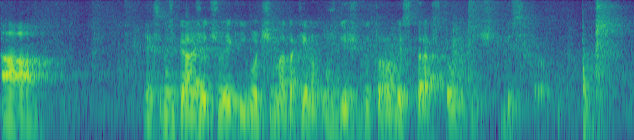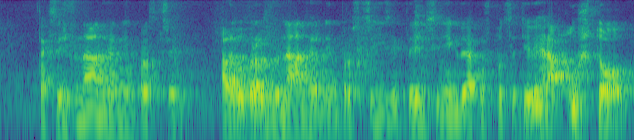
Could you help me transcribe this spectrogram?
a jak jsem říkal, že člověk jí očima, tak jenom už když do toho bystra vstoupíš, bistro, tak jsi v nádherném prostředí. Ale opravdu v nádherném prostředí, se kterým si někdo jako v podstatě vyhrál. A už to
